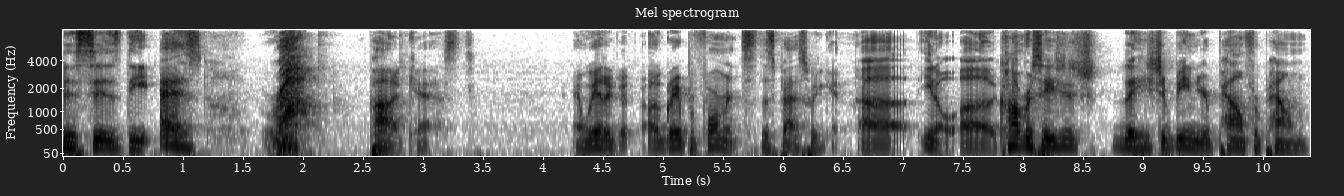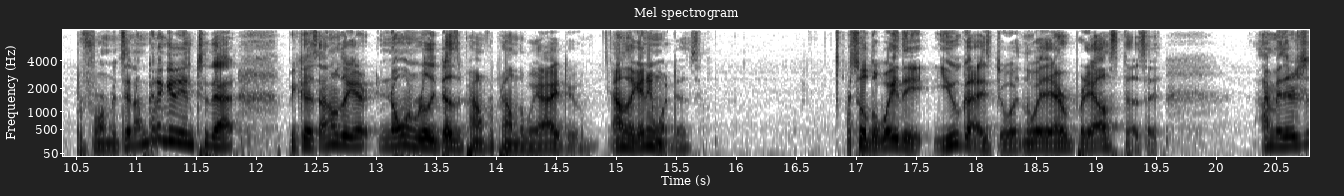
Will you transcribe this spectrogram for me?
This is the Ezra podcast. And we had a, a great performance this past weekend. Uh, you know, uh, conversations that he should be in your pound for pound performance. And I'm going to get into that because I don't think no one really does a pound for pound the way I do. I don't think anyone does. So the way that you guys do it and the way that everybody else does it, I mean, there's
